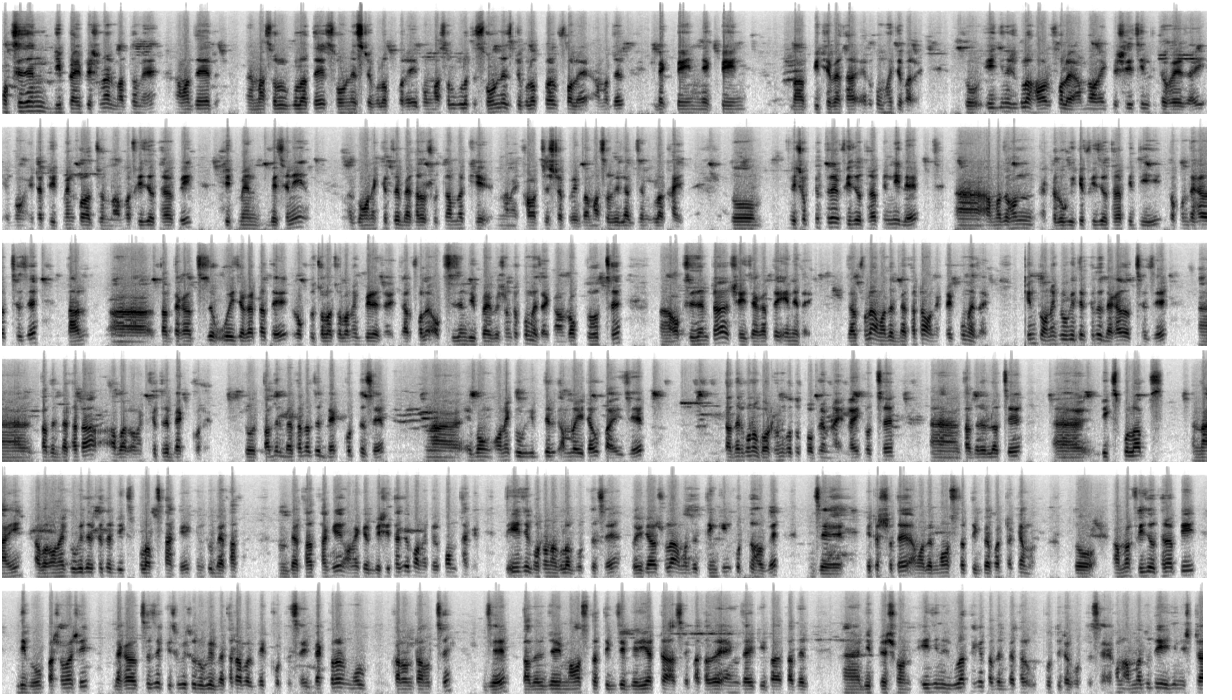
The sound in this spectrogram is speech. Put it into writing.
Oxygen ডিপ্রাইভেশনের মাধ্যমে আমাদের মাসলগুলোতে soreness develop করে এবং মাসলগুলোতে সোরনেস ডেভেলপ করার ফলে আমাদের ব্যাক পেইন নেক পেইন বা পিঠে ব্যথা এরকম হতে পারে। তো এই জিনিসগুলো হওয়ার ফলে আমরা অনেক বেশি চিন্তিত হয়ে যাই এবং এটা ট্রিটমেন্ট করার জন্য আমরা ফিজিওথেরাপি ট্রিটমেন্ট বেছে নিই এবং অনেক ক্ষেত্রে ব্যথার ওষুধটা আমরা খেয়ে মানে খাওয়ার চেষ্টা করি বা মাসল রিল্যাক্সেন্টগুলো খাই। তো এইসব ক্ষেত্রে ফিজিওথেরাপি নিলে আমরা যখন একটা রোগীকে ফিজিওথেরাপি দিই, তখন দেখা যাচ্ছে যে তার তার দেখা যাচ্ছে যে ওই জায়গাটাতে রক্ত চলাচল অনেক বেড়ে যায়। যার ফলে অক্সিজেন ডিপ্রাইভেশনটা কমে যায়, কারণ রক্ত হচ্ছে অক্সিজেনটা সেই জায়গাতে এনে দেয়। যার ফলে আমাদের ব্যথাটা অনেকটাই কমে যায়। কিন্তু অনেক রোগীদের ক্ষেত্রে দেখা যাচ্ছে যে তাদের ব্যথাটা আবার অনেক ক্ষেত্রে ব্যাক করে। তো তাদের ব্যথাটা যে ব্যাক করতেছে এবং অনেক রোগীদের আমরা এটাও পাই যে তাদের কোনো গঠনগত প্রবলেম নাই। লাইক হচ্ছে তাদের হলো হচ্ছে ডিক্স পোলাপস নাই। আবার অনেক রোগীদের ক্ষেত্রে ডিক্স পোলাপস থাকে, কিন্তু ব্যথা ব্যথা থাকে, অনেকের বেশি থাকে বা অনেকের কম থাকে। তো এই যে ঘটনাগুলো ঘটতেছে, তো এটা আসলে আমাদের থিঙ্কিং করতে হবে যে এটার সাথে আমাদের মনস্তাত্ত্বিক ব্যাপারটা কেমন। তো আমরা ফিজিওথেরাপি দিব, পাশাপাশি দেখা যাচ্ছে যে কিছু কিছু রোগীর ব্যথাটা আবার ব্যাক করতেছে। এই ব্যাক করার মূল কারণটা হচ্ছে যে তাদের যে মনস্তাত্ত্বিক যে ব্যারিয়ারটা আছে বা তাদের অ্যাংজাইটি বা তাদের ডিপ্রেশন এই জিনিসগুলা থেকে তাদের ব্যথার উৎপত্তিটা ঘটতেছে। এখন আমরা যদি এই জিনিসটা,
